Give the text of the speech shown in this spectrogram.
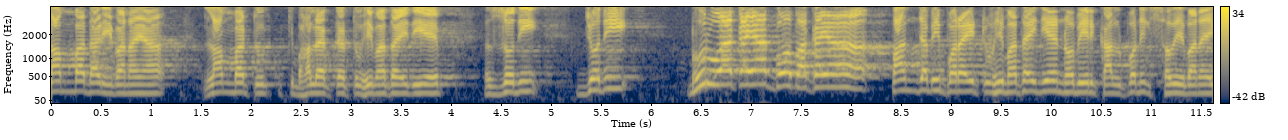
লম্বা দাড়ি বানায়া, লম্বা টু ভালো একটা টুপি মাথায় দিয়ে যদি যদি ভুরু আঁকায়া গো বাঁকায়া পাঞ্জাবি পরাই টুপি মাথায় দিয়ে নবীর কাল্পনিক ছবি বানাই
